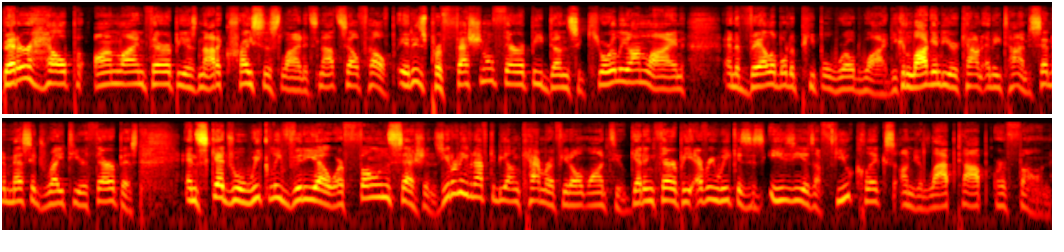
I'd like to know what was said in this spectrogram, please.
BetterHelp Online Therapy is not a crisis line. It's not self help. It is professional therapy done securely online and available to people worldwide. You can log into your account anytime, send a message right to your therapist, and schedule weekly video or phone sessions. You don't even have to be on camera if you don't want to. Getting therapy every week is as easy as a few clicks on your laptop or phone.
